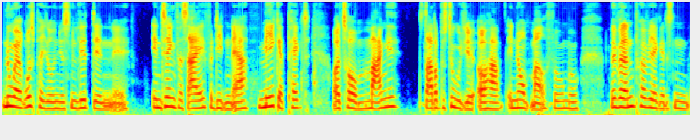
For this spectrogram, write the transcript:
Nu er rusperioden jo sådan lidt en, øh, en ting for sig, fordi den er mega packed, og jeg tror mange starter på studie og har enormt meget FOMO. Men hvordan påvirker det sådan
